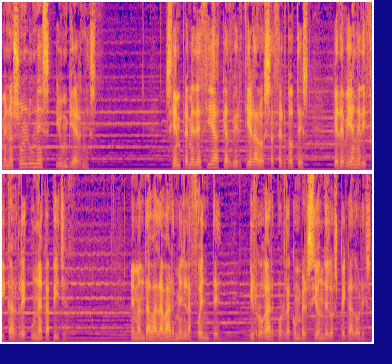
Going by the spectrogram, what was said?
menos un lunes y un viernes. Siempre me decía que advirtiera a los sacerdotes que debían edificarle una capilla. Me mandaba lavarme en la fuente y rogar por la conversión de los pecadores.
